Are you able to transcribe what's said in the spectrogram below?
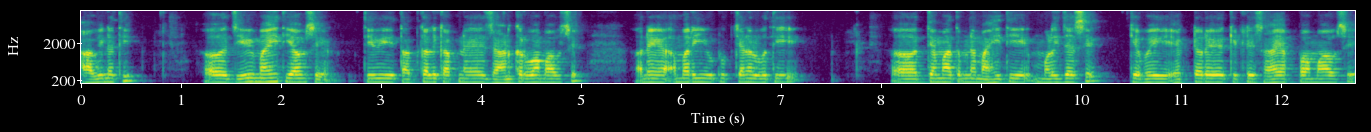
આવી નથી. જેવી માહિતી આવશે તેવી તાત્કાલિક આપને જાણ કરવામાં આવશે. અને અમારી યુટ્યુબ ચેનલ વતી તેમાં તમને માહિતી મળી જશે કે ભાઈ હેક્ટરે કેટલી સહાય આપવામાં આવશે.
